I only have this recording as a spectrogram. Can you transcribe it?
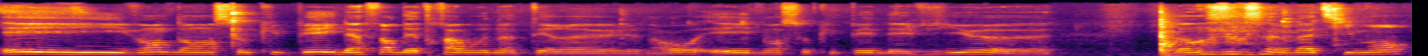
Et ils vont dans s'occuper, il doit faire des travaux d'intérêt généraux et ils vont s'occuper des vieux euh, dans, dans un bâtiment,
